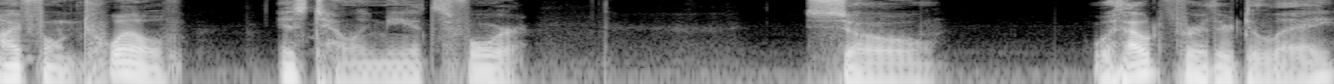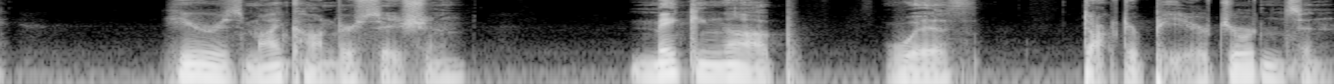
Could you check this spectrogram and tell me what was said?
iPhone 12 is telling me it's 4. So, without further delay, here is my conversation making up with Dr. Peter Jordanson.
